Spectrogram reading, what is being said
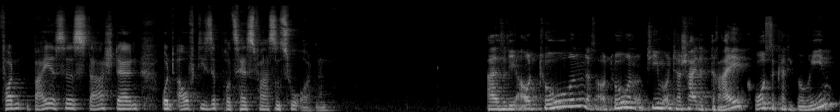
von Biases darstellen und auf diese Prozessphasen zuordnen. Also die Autoren, das Autorenteam unterscheidet drei große Kategorien,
